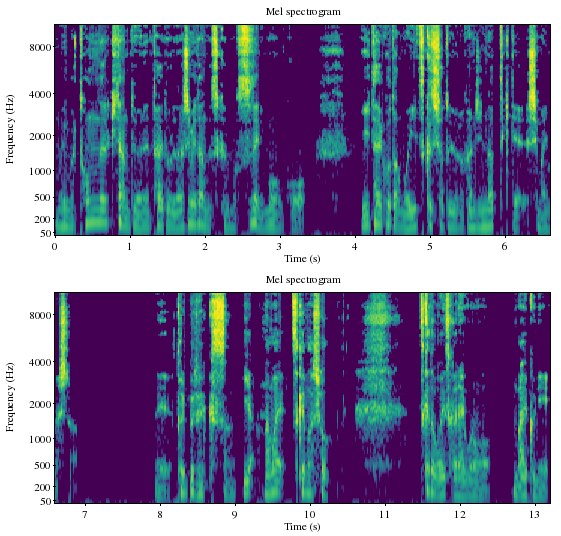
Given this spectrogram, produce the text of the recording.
もう今、トンネル期間というね、タイトルで始めたんですけども、すでにもう、こう、言いたいことはもう言い尽くしたというような感じになってきてしまいました。えー、トリプル X さん、いや、名前つけましょう。つけた方がいいですかね、このマイクに。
